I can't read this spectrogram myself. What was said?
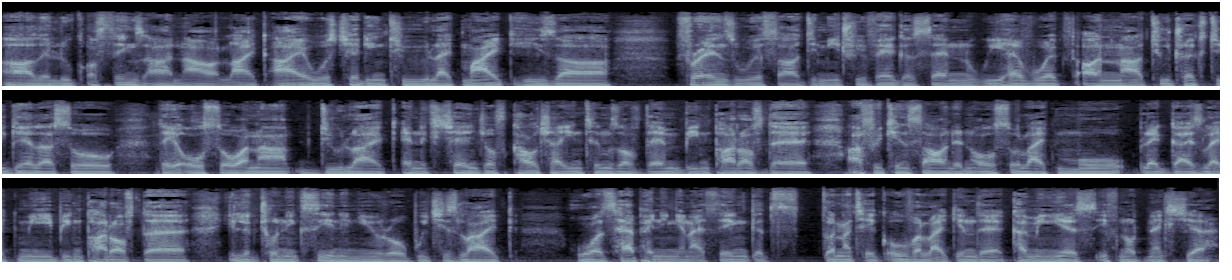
uh, the look of things are now. Like I was chatting to like Mike, he's uh, friends with uh, Dimitri Vegas, and we have worked on uh, two tracks together. So they also wanna do like an exchange of culture in terms of them being part of the African sound, and also like more black guys like me being part of the electronic scene in Europe, which is like what's happening, and I think it's gonna take over like in the coming years, if not next year.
